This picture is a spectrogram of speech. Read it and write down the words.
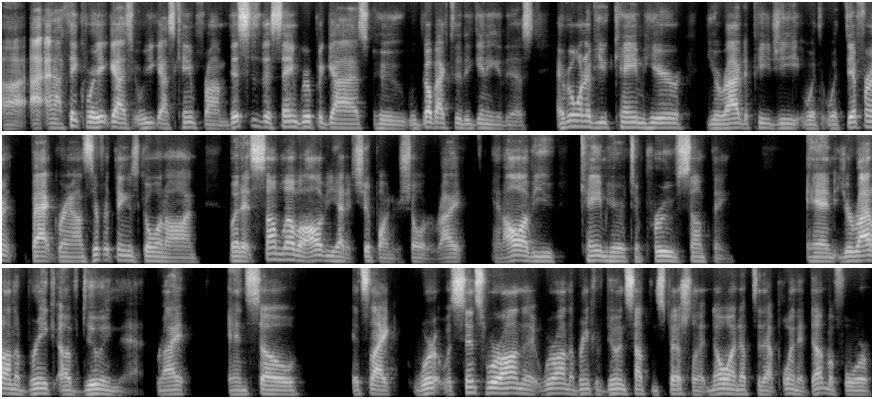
Uh, I, and I think where you guys where you guys came from, this is the same group of guys who we go back to the beginning of this. Every one of you came here, you arrived at PG with with different backgrounds, different things going on, but at some level, all of you had a chip on your shoulder, right? And all of you came here to prove something. And you're right on the brink of doing that, right? And so it's like we're since we're on the we're on the brink of doing something special that no one up to that point had done before,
